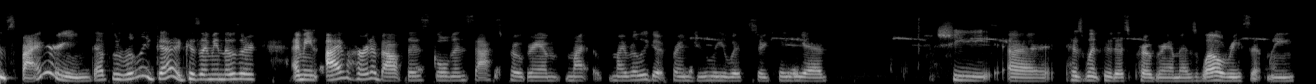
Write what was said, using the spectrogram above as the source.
inspiring. That's really good because I mean those are I mean I've heard about this Goldman Sachs program. My my really good friend Julie with Circadia, she uh, has went through this program as well recently,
